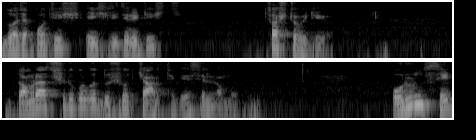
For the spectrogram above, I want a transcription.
দু হাজার পঁচিশ এই সিরিজের এটি ষষ্ঠ ভিডিও তো আমরা আজ শুরু করব দুশো চার থেকে SL number Arun said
